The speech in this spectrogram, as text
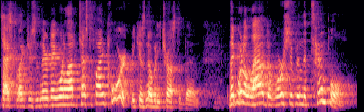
Tax collectors in their day weren't allowed to testify in court because nobody trusted them. They weren't allowed to worship in the temple.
